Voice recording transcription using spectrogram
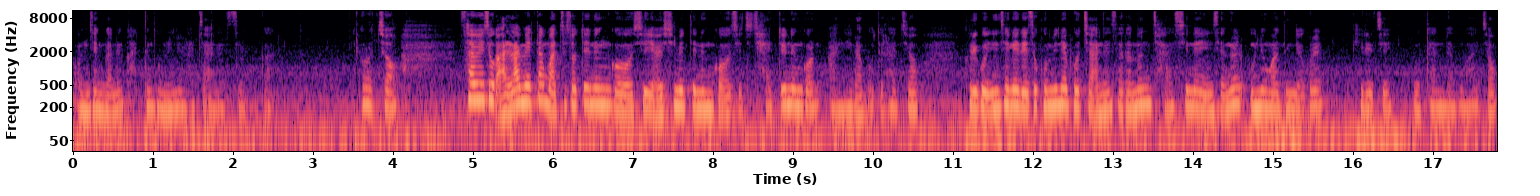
언젠가는 같은 고민을 하지 않았을까. 그렇죠. 사회적 알람에 딱 맞춰서 뛰는 것이 열심히 뛰는 것이 잘 뛰는 건 아니라고들 하죠. 그리고 인생에 대해서 고민해 보지 않는 사람은 자신의 인생을 운용할 능력을 기르지 못한다고 하죠.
